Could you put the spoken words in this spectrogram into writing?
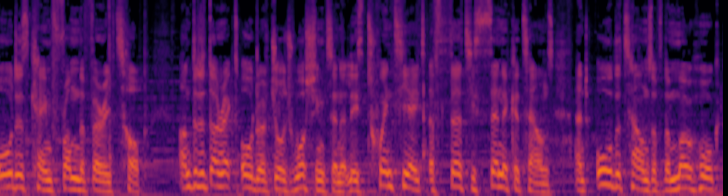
Orders came from the very top. Under the direct order of George Washington, at least 28 of 30 Seneca towns and all the towns of the Mohawk,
